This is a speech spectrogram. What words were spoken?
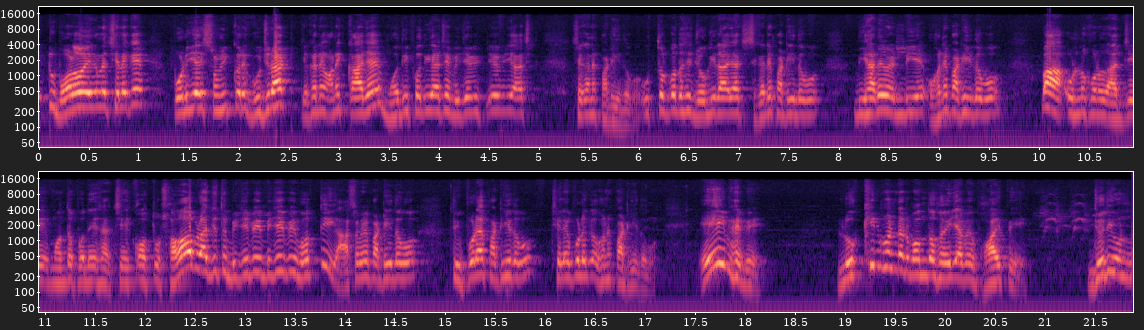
একটু বড় হয়ে গেলে ছেলেকে পরিযায়ী শ্রমিক করে গুজরাট, যেখানে অনেক কাজ হয় মোদি ফদি আছে, বিজেপি ফিজেপি আছে, সেখানে পাঠিয়ে দেবো। উত্তরপ্রদেশে যোগী রাজ আছে, সেখানে পাঠিয়ে দেবো। বিহারেও এনডিএ ওখানে পাঠিয়ে দেবো। বা অন্য কোনো রাজ্যে, মধ্যপ্রদেশ আছে, কত সব রাজ্যে তো বিজেপি বিজেপি ভর্তি, আসামে পাঠিয়ে দেবো, ত্রিপুরায় পাঠিয়ে দেবো, ছেলেপুলেকে ওখানে পাঠিয়ে দেবো। এই ভেবে লক্ষ্মীর ভাণ্ডার বন্ধ হয়ে যাবে ভয় পেয়ে। যদি অন্য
